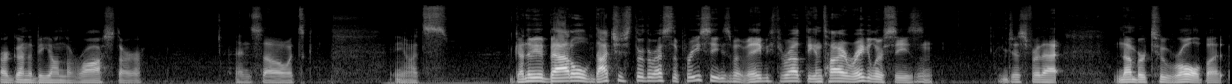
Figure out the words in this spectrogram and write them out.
are going to be on the roster. And so it's, you know, it's going to be a battle, not just through the rest of the preseason, but maybe throughout the entire regular season, just for that number two role. But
